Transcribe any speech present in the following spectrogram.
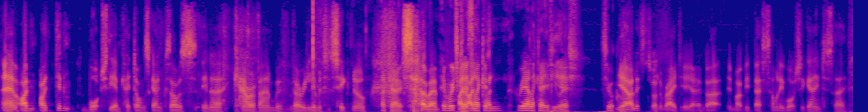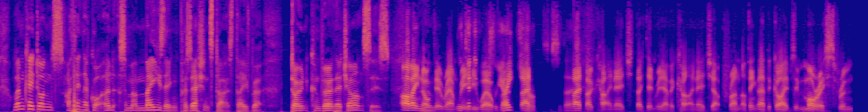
Um, I, I didn't watch the MK Dons game because I was in a caravan with very limited signal. Okay. So, um, In which case, I, I- can reallocate if you Yeah. wish. It's your. Yeah, I listened to it on the radio, but it might be best somebody who watched the game to say. Well, MK Dons, I think they've got an, some amazing possession stats, Dave, but don't convert their chances. Oh, they knocked Um, it around really well. create They had, chances today. they had no cutting edge. They didn't really have a cutting edge up front. I think they had the guy, was it Morris from,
